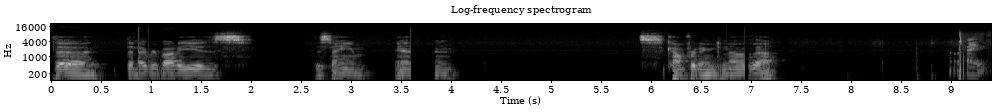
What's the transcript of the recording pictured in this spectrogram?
the that everybody is the same, and it's comforting to know that. Right.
